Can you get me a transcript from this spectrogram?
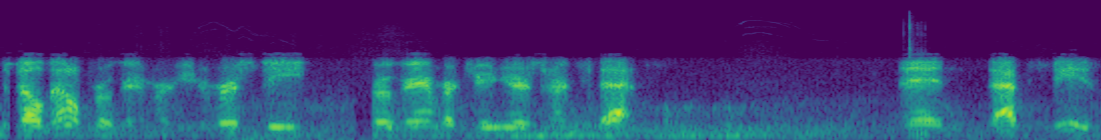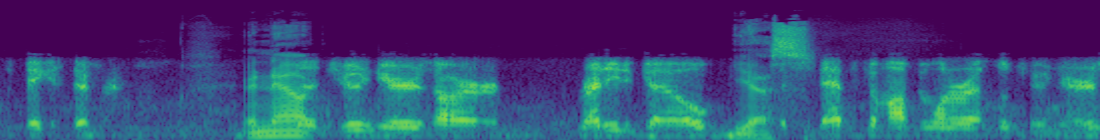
developmental program, our university program, our juniors, and our cadets. And that to me is the biggest difference. And now, the juniors are ready to go. yes. The cadets come up and want to wrestle juniors.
